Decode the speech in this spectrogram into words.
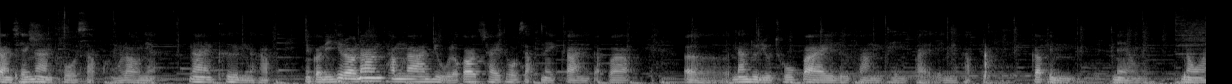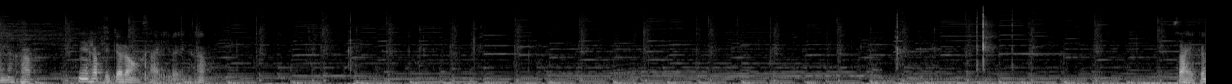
การใช้งานโทรศัพท์ของเราเนี่ยง่ายขึ้นนะครับอย่างกรณีที่เรานั่งทำงานอยู่แล้วก็ใช้โทรศัพท์ในการแบบว่านั่งดู YouTube ไปหรือฟังเพลงไปอะไรเงี้ยครับ ก็เป็นแนวนอนนะครับ นี่ครับเดี๋ยวจะลองใส่เลยนะครับ ใส่ก็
